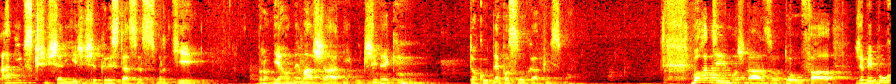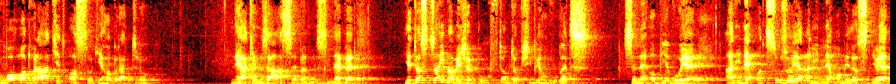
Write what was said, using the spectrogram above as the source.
ani vzkříšený Ježíše Krista se smrti pro něho nemá žádný účinek, dokud neposlouchá písmo. Bohatý možná doufal, že by Bůh mohl odvrátit osud jeho bratru nějakým zásebem z nebe. Je dost zajímavé, že Bůh v tomto příběhu vůbec se neobjevuje, ani neodsuzuje, ani neomilostňuje.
